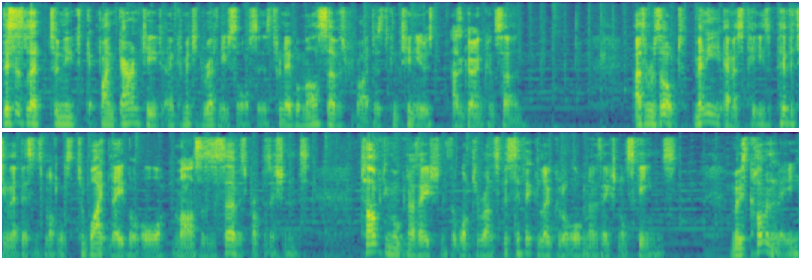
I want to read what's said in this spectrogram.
this has led to need to find guaranteed and committed revenue sources to enable MaaS service providers to continue as a going concern. As a result, many MSPs are pivoting their business models to white label or MaaS as a service propositions, targeting organisations that want to run specific local or organisational schemes. Most commonly,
